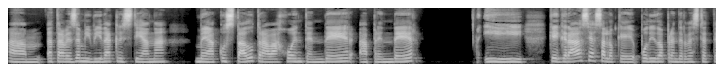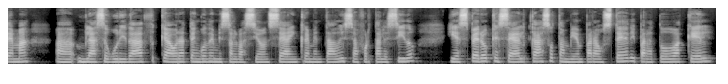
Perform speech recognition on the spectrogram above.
a través de mi vida cristiana, me ha costado trabajo entender, aprender y que gracias a lo que he podido aprender de este tema, la seguridad que ahora tengo de mi salvación se ha incrementado y se ha fortalecido y espero que sea el caso también para usted y para todo aquel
